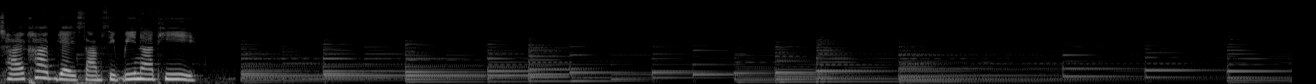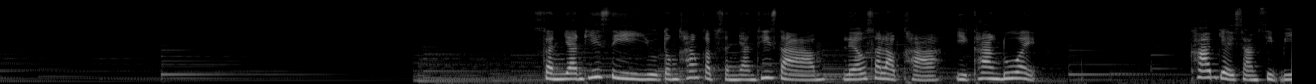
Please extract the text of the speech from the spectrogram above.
ใช้คาบใหญ่ 30 วินาที สัญญาณที่ 4 อยู่ตรงข้ามกับสัญญาณที่ 3 แล้วสลับขาอีกข้างด้วย คาบใหญ่ 30 วิ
